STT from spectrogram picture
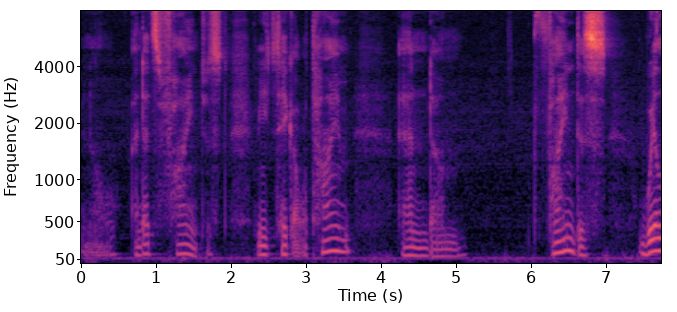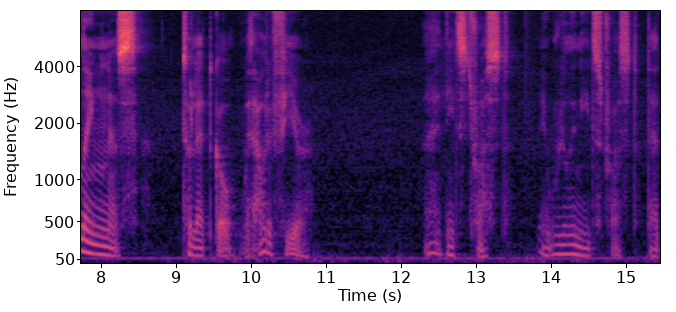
You know, and that's fine. Just we need to take our time and um, find this willingness to let go without a fear. It needs trust. It really needs trust that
